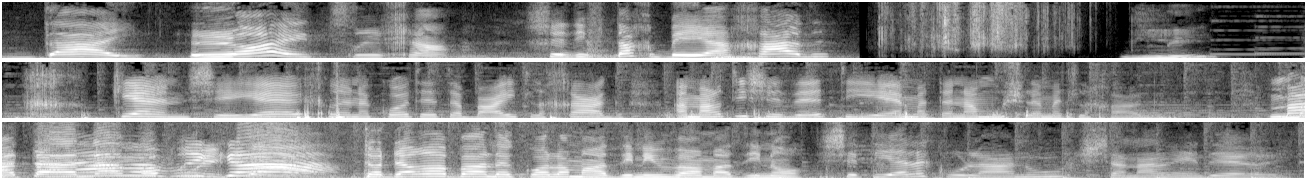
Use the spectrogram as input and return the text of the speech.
די, לא היית צריכה. שנפתח ביחד. לי? כן, שיהיה איך לנקות את הבית לחג. אמרתי שזה תהיה מתנה מושלמת לחג. מתנה מבריקה! תודה רבה לכל המאזינים והמאזינות. שתהיה לכולנו שנה נהדרת.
